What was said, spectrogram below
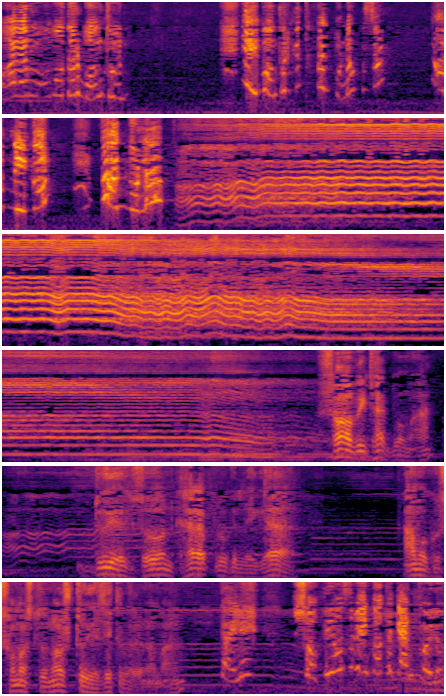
মায়ার মমতার বন্ধন। এই বন্ধন কি থাকব না হুজুর। আপনি কোন থাকব না। সবই থাকব মা। দুই একজন খারাপ লোকের লেগা আমাকে সমাজ তো নষ্ট হয়ে যেতে পারে না মা। তাইলে সফি হুজুর এই কথা কেন কইলো?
